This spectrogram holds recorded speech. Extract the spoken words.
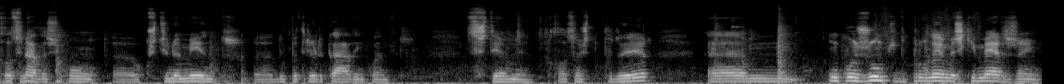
relacionadas com o questionamento do patriarcado enquanto sistema de relações de poder um conjunto de problemas que emergem,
